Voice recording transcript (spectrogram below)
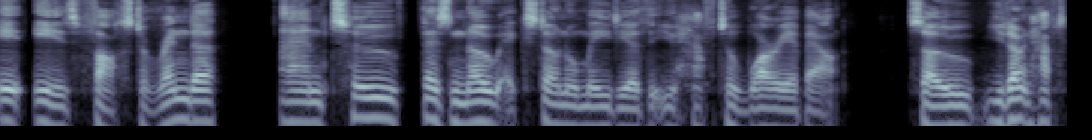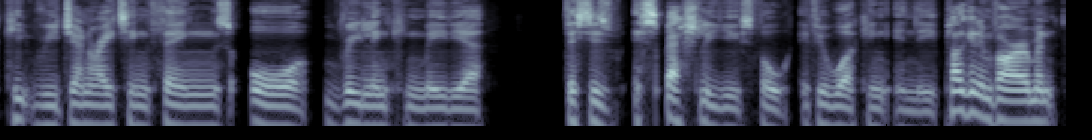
it is fast to render. And two, there's no external media that you have to worry about. So you don't have to keep regenerating things or relinking media. This is especially useful if you're working in the plugin environment.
